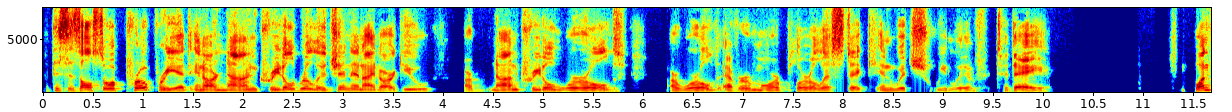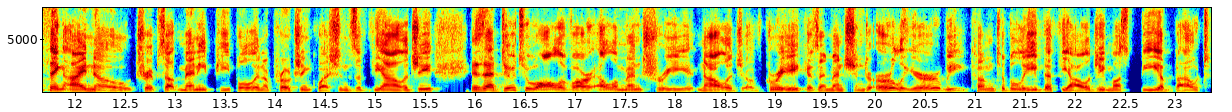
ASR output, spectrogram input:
but this is also appropriate in our non creedal religion, and I'd argue our non creedal world, our world ever more pluralistic in which we live today. One thing I know trips up many people in approaching questions of theology is that due to all of our elementary knowledge of Greek, as I mentioned earlier, we come to believe that theology must be about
